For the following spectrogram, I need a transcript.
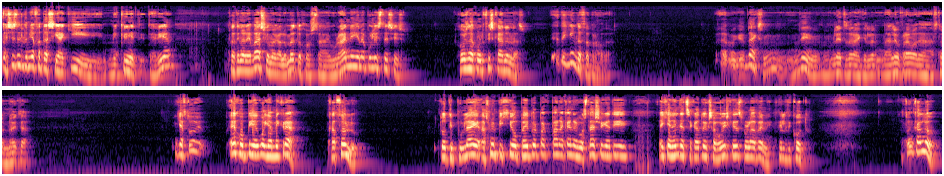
Εσείς θέλετε μια φαντασιακή μικρή εταιρεία που θα την ανεβάσει ο μεγαλομέτωχος στα ουράνια για να πουλήσετε εσείς. Χωρίς να ακολουθείς κανένας. Ε, δεν γίνεται αυτά τα πράγματα. Ε, εντάξει, δεν λέτε τώρα και να λέω πράγματα αυτονόητα. Γι' αυτό έχω πει εγώ για μικρά. Καθόλου. Το ότι πουλάει, ας πούμε, π.χ. ο Paperback πάει να κάνει εργοστάσιο γιατί έχει 90% εξαγωγής και δεν προλαβαίνει. Θέλει δικό του. Αυτό είναι καλό.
